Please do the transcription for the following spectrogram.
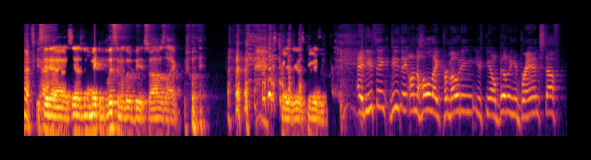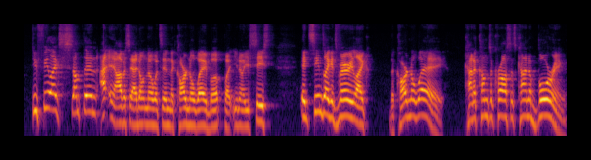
That's he said uh, said it's gonna make him glisten a little bit. So I was like, it's crazy. It's crazy. Hey, do you think? Do you think on the whole, like promoting, your, you know, building your brand stuff? Do you feel like something? I, obviously, I don't know what's in the Cardinal Way book, but you know, you see, it seems like it's very like the Cardinal Way. Kind of comes across as kind of boring.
